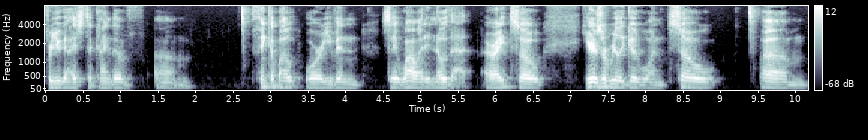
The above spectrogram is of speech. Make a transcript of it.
for you guys to kind of um, think about or even say, wow, I didn't know that. All right. So here's a really good one. So, um,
